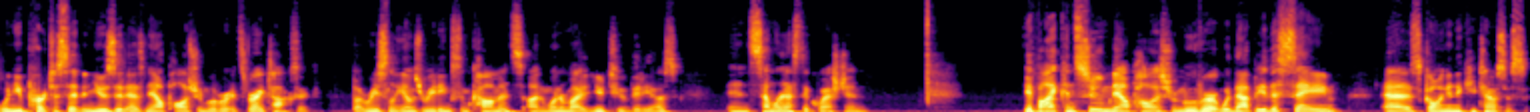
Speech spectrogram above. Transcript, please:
When you purchase it and use it as nail polish remover, it's very toxic. But recently I was reading some comments on one of my YouTube videos, and someone asked the question if I consume nail polish remover, would that be the same as going into ketosis?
